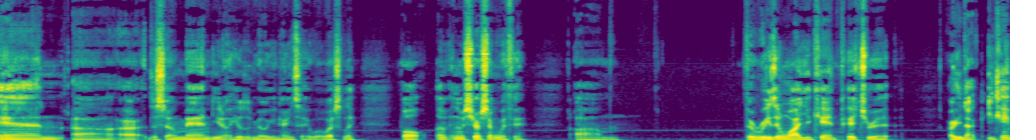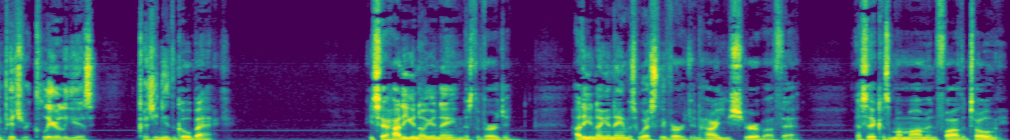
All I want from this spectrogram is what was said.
And uh, this young man, you know, he was a millionaire. He said, "Well, Wesley." Well, let me, share something with you. Um, the reason why you can't picture it, or you not you can't picture it clearly, is because you need to go back. He said, "How do you know your name, Mister Virgin? How do you know your name is Wesley Virgin? How are you sure about that?" I said, "Because my mom and father told me."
